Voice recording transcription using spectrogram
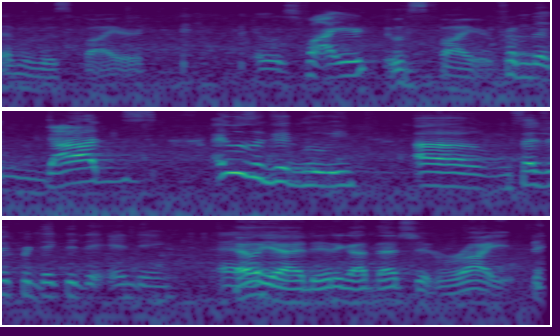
that movie was fire. It was fire. It was fire. from bro. the gods. It was a good movie. Um, Cedric predicted the ending. Hell yeah, I did. I got that shit right.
